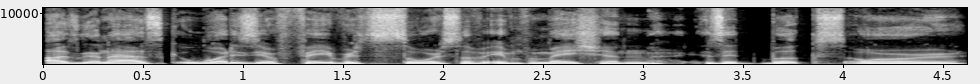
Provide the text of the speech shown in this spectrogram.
I was gonna ask, what is your favorite source of information? Is it books or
